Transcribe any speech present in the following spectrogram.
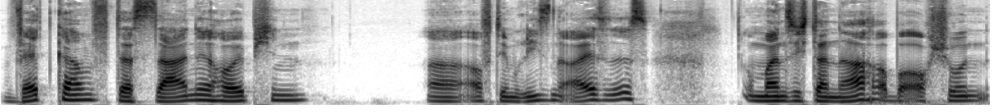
Wettkampf das Sahnehäubchen äh, auf dem Rieseneis ist und man sich danach aber auch schon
